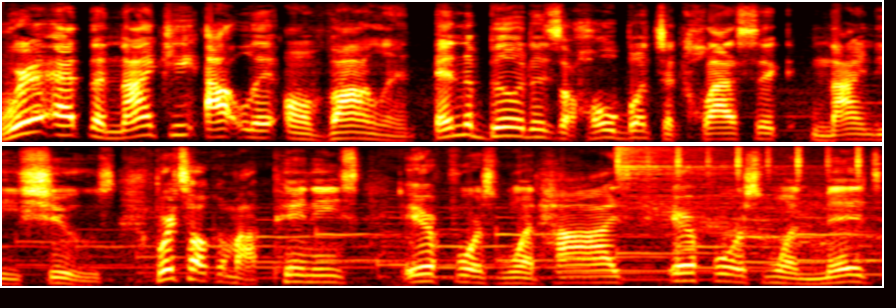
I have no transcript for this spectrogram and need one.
We're at the Nike outlet on Vineland. In the building is a whole bunch of classic 90s shoes. We're talking about pennies, Air Force One highs, Air Force One mids.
